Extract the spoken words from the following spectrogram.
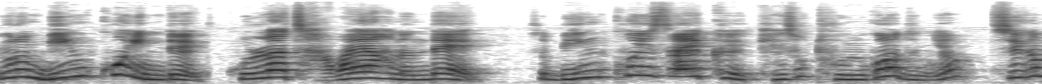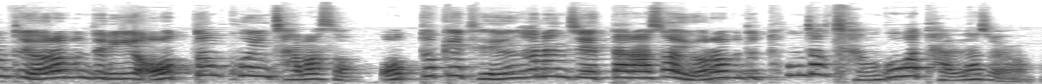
이런 민코인들 골라 잡아야 하는데 그래서 민코인 사이클 계속 돌거든요. 지금부터 여러분들이 어떤 코인 잡아서 어떻게 대응하는지에 따라서 여러분들 통장 잔고가 달라져요.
